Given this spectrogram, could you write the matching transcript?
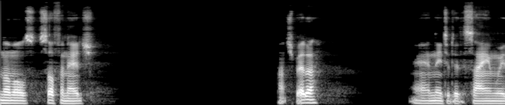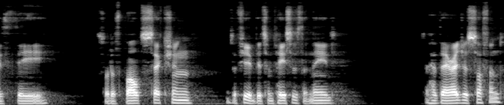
Normals, soften edge. Much better. And need to do the same with the sort of bolt section. There's a few bits and pieces that need to have their edges softened.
